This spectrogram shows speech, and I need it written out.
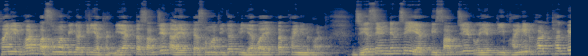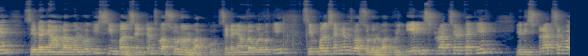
ফাইনিট ভার্ব বা সমাপিকা ক্রিয়া থাকবে। একটা সাবজেক্ট আর একটা সমাপিকা ক্রিয়া বা একটা ফাইনিট ভার্ব যে সেন্টেন্সে একটি সাবজেক্ট ও একটি ফাইনিট ভার্ব থাকবে, সেটাকে আমরা বলব কি? সিম্পল সেন্টেন্স বা সরল বাক্য। সেটাকে আমরা বলব কি? সিম্পল সেন্টেন্স বা সরল বাক্য। এর স্ট্রাকচারটা কি? এর স্ট্রাকচার বা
